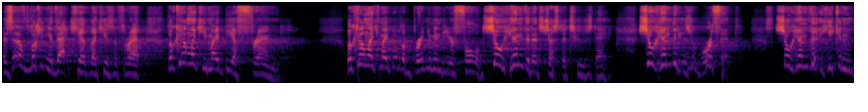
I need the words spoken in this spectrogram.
Instead of looking at that kid like he's a threat, look at him like he might be a friend. Look at him like you might be able to bring him into your fold. Show him that it's just a Tuesday. Show him that he's worth it. Show him that he can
